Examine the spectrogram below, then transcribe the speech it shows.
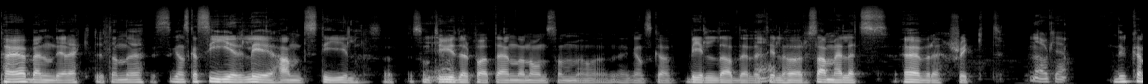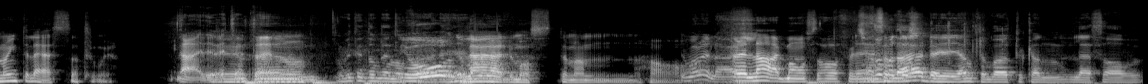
pöbeln direkt. Utan det är ganska sirlig handstil. Så, som Ja. tyder på att det är ändå någon som är ganska bildad eller Ja. tillhör samhällets övre skikt. Okej. Du kan nog inte läsa tror jag. Nej, det vet Det jag inte. är nog- Jag vet inte om det är något Jo, för. Lärd måste man ha. Det var det Är lär. det lärd man måste ha för det? Alltså lär dig egentligen bara att du kan läsa av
